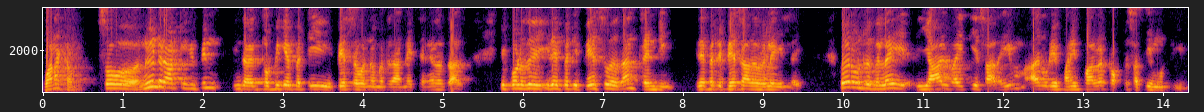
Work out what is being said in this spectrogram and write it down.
வணக்கம். சோ நீண்ட நாட்களுக்கு பின் இந்த டொபிக்கை பற்றி பேச வேண்டும் என்று நான் நினைத்தேன். ஏனென்றால் இப்பொழுது இதை பற்றி பேசுவதுதான் ட்ரெண்டிங் இதை பற்றி பேசாதவர்களே இல்லை. வேறொன்றுமில்லை யாழ் வைத்தியசாலையும் அதனுடைய பணிப்பாளர் டாக்டர் சத்தியமூர்த்தியும்.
